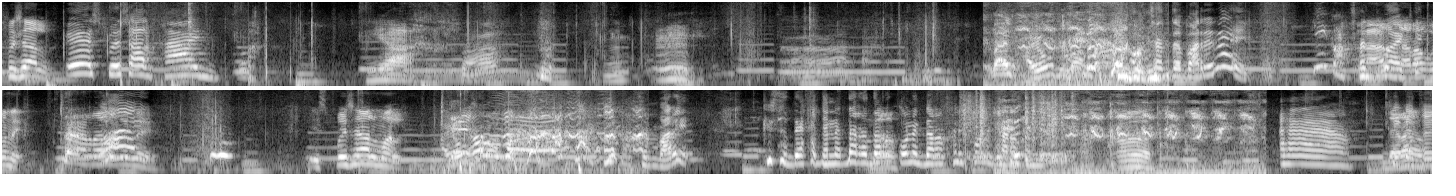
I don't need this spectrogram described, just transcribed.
স্পেশাল এ স্পেশাল ফাইন ইয়া। কি করছেন তে পারে রে কি করছেন আর তুই দাঁড়াও ওখানে, দাঁড়াও ওখানে। স্পেশাল মাল। কি করছেন পারে কিছু দেখা যায় না। দাঁড়া দাঁড়া কোনে দাঁড়া খালি কোনে দাঁড়া হ্যাঁ ঠিক আছে।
